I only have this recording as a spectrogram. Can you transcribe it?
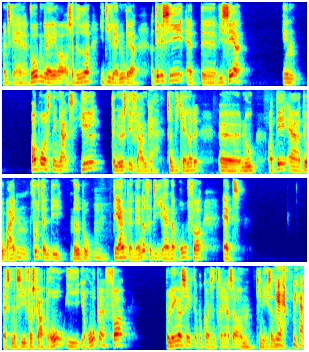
man skal have våbenlagre osv. i de lande der. Og det vil sige, at øh, vi ser en oprustning langs hele den østlige flanke, ja. som de kalder det øh, nu. Og det er Joe Biden fuldstændig med på. Mm. Det er han blandt andet, fordi han har brug for at hvad skal man sige, få skabt ro i Europa for på længere sigt at kunne koncentrere sig om kineserne. Ja, ja.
